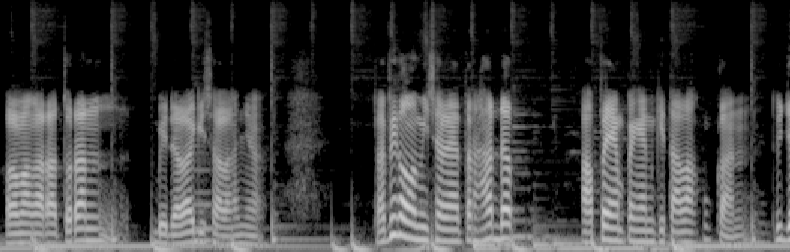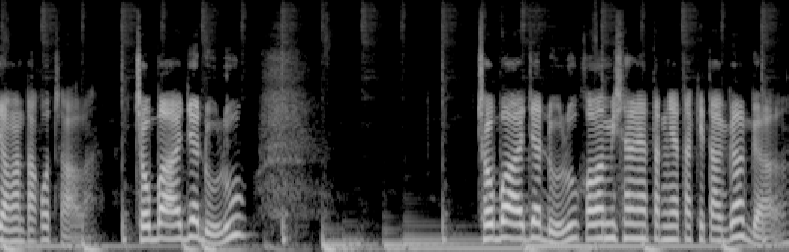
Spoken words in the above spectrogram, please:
Kalau melanggar aturan beda lagi salahnya. Tapi kalau misalnya terhadap apa yang pengen kita lakukan itu jangan takut salah. Coba aja dulu. Coba aja dulu kalau misalnya ternyata kita gagal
